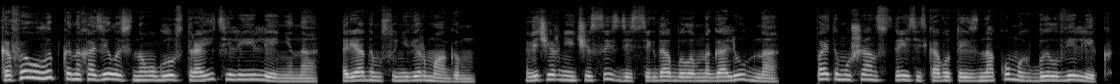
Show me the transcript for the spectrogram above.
Кафе «Улыбка» находилось на углу Строителей и Ленина, рядом с универмагом. В вечерние часы здесь всегда было многолюдно, поэтому шанс встретить кого-то из знакомых был велик,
